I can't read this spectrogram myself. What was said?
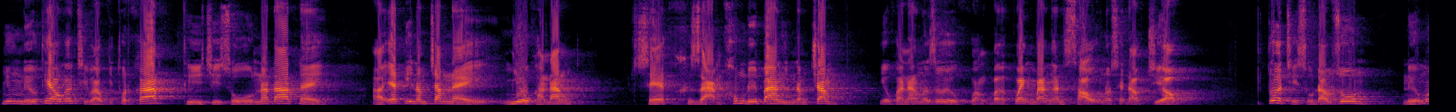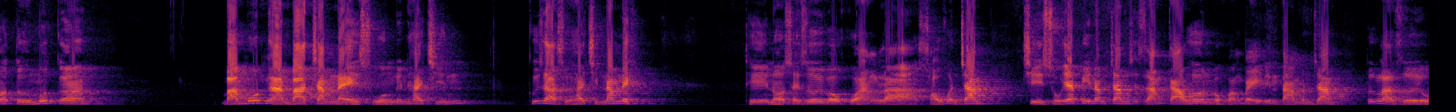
nhưng nếu theo các chỉ báo kỹ thuật khác thì chỉ số Nasdaq này à, SP500 này nhiều khả năng sẽ giảm không đến 3.500 nhiều khả năng nó rơi ở khoảng quanh 3.600 nó sẽ đảo chiều. Tức là chỉ số Dow Jones nếu mà từ mức à, uh, 31.300 này xuống đến 29 cứ giả sử 295 đi thì nó sẽ rơi vào khoảng là 6% chỉ số S&P 500 sẽ giảm cao hơn vào khoảng 7 đến 8% tức là rơi ở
